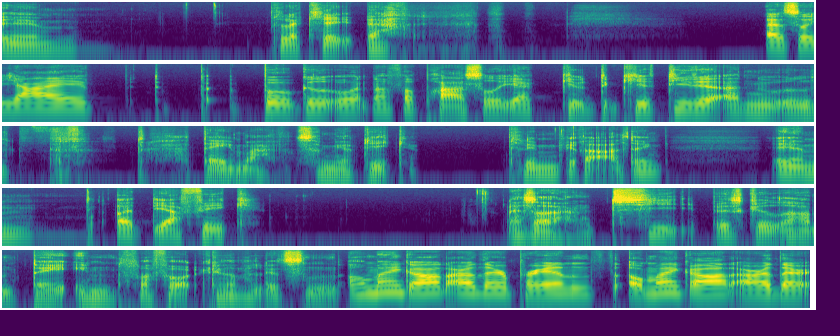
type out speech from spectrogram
øhm, plakat. Ja altså, jeg b- bukkede under for presset. Jeg giver de, der nudel damer, som jeg gik klemme viralt, ikke? Øhm, og jeg fik altså 10 beskeder om dagen fra folk, der var lidt sådan, oh my god, are there prints? Oh my god, are there...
